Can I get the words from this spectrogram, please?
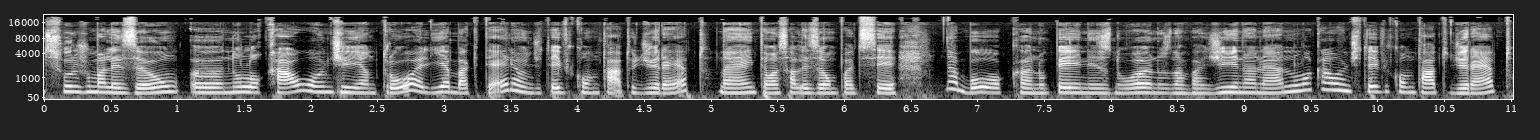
surge uma lesão uh, no local onde entrou ali a bactéria, onde teve contato direto, né? Então essa lesão pode ser na boca, no pênis, no ânus, na vagina, né? No local onde teve contato direto.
